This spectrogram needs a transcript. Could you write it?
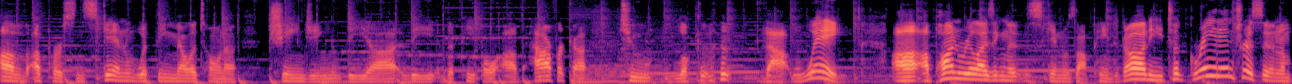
of a person's skin with the melatonin changing the uh, the the people of Africa to look that way. Uh, upon realizing that the skin was not painted on, he took great interest in them.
